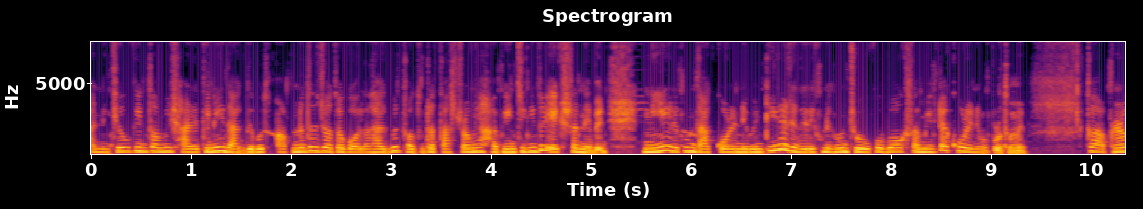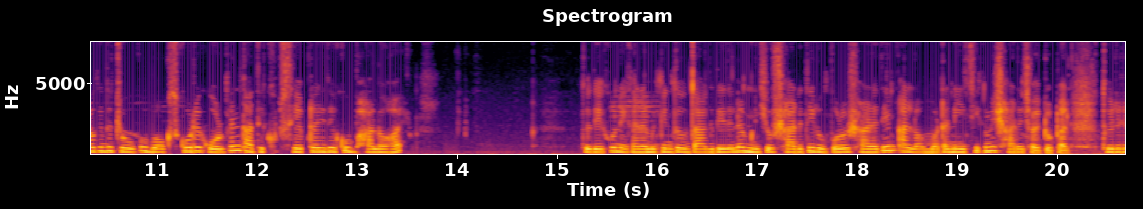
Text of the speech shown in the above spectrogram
আর নিচেও কিন্তু আমি সাড়ে তিনেই দাগ দেবো। তো আপনাদের যত গলা থাকবে ততটা তার সঙ্গে হাফ ইঞ্চি কিন্তু এক্সট্রা নেবেন। নিয়ে এরকম দাগ করে নেবেন, ঠিক আছে? দিদি দেখুন এরকম চৌকো বক্স আমি একটা করে নেব প্রথমে। তো আপনারাও কিন্তু চৌকো বক্স করে করবেন, তাতে খুব শেপটা দিতে খুব ভালো হয়। তো দেখুন এখানে আমি কিন্তু দাগ দিয়ে দিলাম, নিচেও সাড়ে তিন, উপরেও সাড়ে তিন, আর লম্বাটা নিয়েছি এখানে সাড়ে ছয় টোটাল তো এটা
